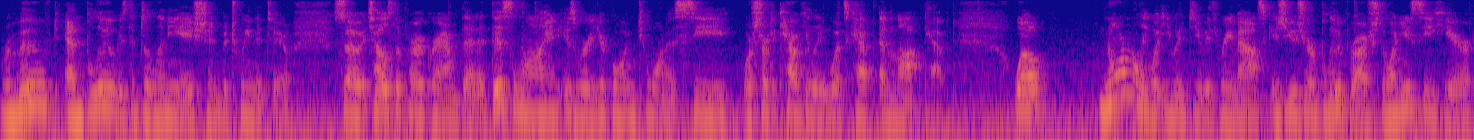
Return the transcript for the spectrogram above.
removed, and blue is the delineation between the two. So it tells the program that at this line is where you're going to want to see or start to calculate what's kept and not kept. Well, normally what you would do with Remask is use your blue brush, the one you see here,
